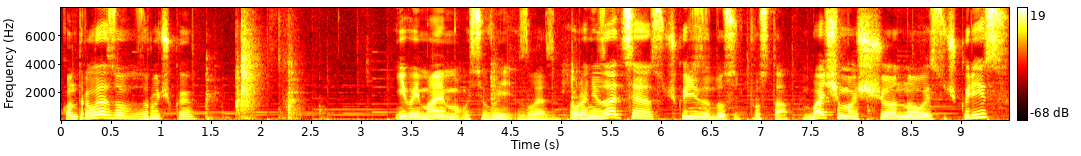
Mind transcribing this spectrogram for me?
контрлезу з ручкою і виймаємо осьовий з леза. Організація сучкоріза досить проста. Бачимо, що новий сучкоріз,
